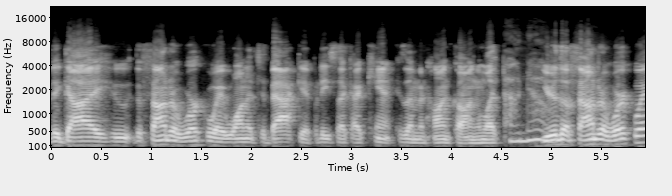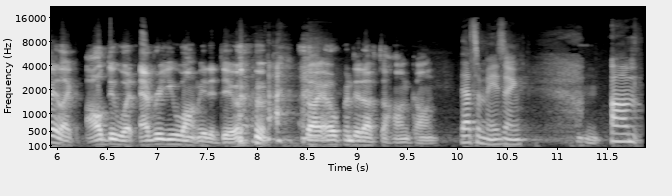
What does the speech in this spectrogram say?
the guy who the founder of Workaway wanted to back it, but he's like, I can't because I'm in Hong Kong. I'm like, oh no, you're the founder of Workaway. Like, I'll do whatever you want me to do. so I opened it up to Hong Kong. That's amazing. Um,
